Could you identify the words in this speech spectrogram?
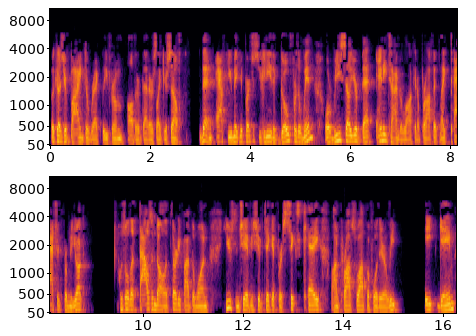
because you're buying directly from other bettors like yourself. Then after you make your purchase, you can either go for the win or resell your bet anytime to lock in a profit like Patrick from New York who sold a thousand dollar 35 to one Houston championship ticket for 6k on prop swap before their elite eight game,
